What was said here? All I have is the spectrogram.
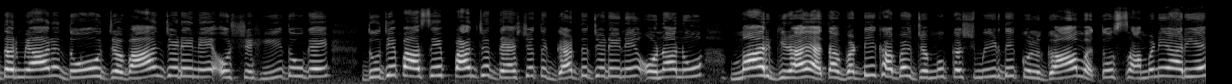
ਦਰਮਿਆਨ ਦੋ ਜਵਾਨ ਜਿਹੜੇ ਨੇ ਉਹ ਸ਼ਹੀਦ ਹੋ ਗਏ। ਦੂਜੇ ਪਾਸੇ ਪੰਜ ਦਹਿਸ਼ਤਗਰਦ ਜਿਹੜੇ ਨੇ, ਉਹਨਾਂ ਨੂੰ ਮਾਰ ਗਿਰਾਇਆ ਤਾਂ ਵੱਡੀ ਖਬਰ ਜੰਮੂ ਕਸ਼ਮੀਰ ਦੇ ਕੁਲਗਾਮ ਤੋਂ ਸਾਹਮਣੇ ਆ ਰਹੀ ਹੈ,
